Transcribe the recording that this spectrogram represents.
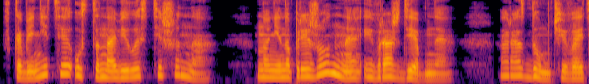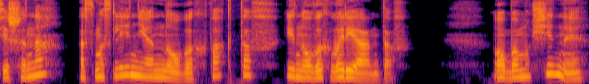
В кабинете установилась тишина, но не напряженная и враждебная, а раздумчивая тишина осмысления новых фактов и новых вариантов. Оба мужчины,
